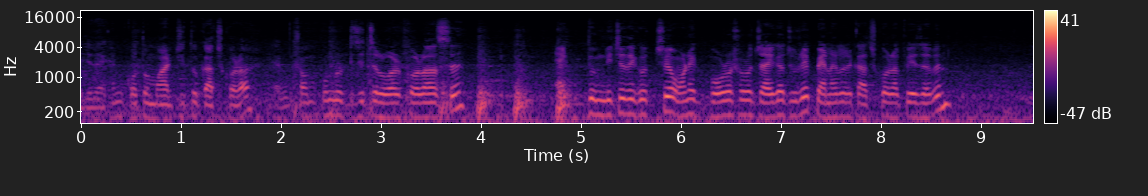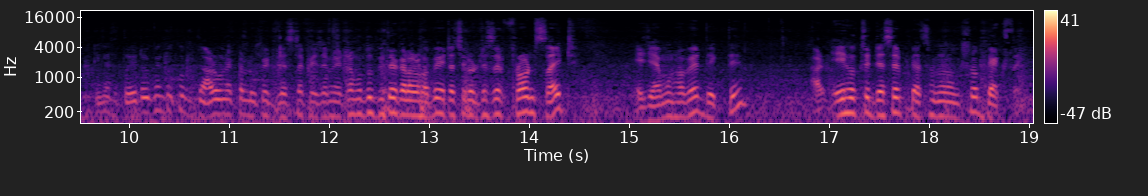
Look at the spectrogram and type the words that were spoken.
এই যে দেখেন কত মার্জিত কাজ করা, এবং সম্পূর্ণ ডিজিটাল ওয়ার্ক করা আছে। একদম নিচে দেখে হচ্ছে অনেক বড় সড়ো জায়গা জুড়ে প্যানেলের কাজ করা পেয়ে যাবেন। ঠিক আছে? তো এটাও কিন্তু খুব দারুণ একটা লুকের ড্রেসটা পেয়ে যাবেন। এটার মধ্যে দুইটা কালার হবে। এটা ছিল ড্রেসের ফ্রন্ট সাইড এই যে এমন হবে দেখতে। আর এই হচ্ছে ড্রেসের পেছনের অংশ ব্যাক সাইড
